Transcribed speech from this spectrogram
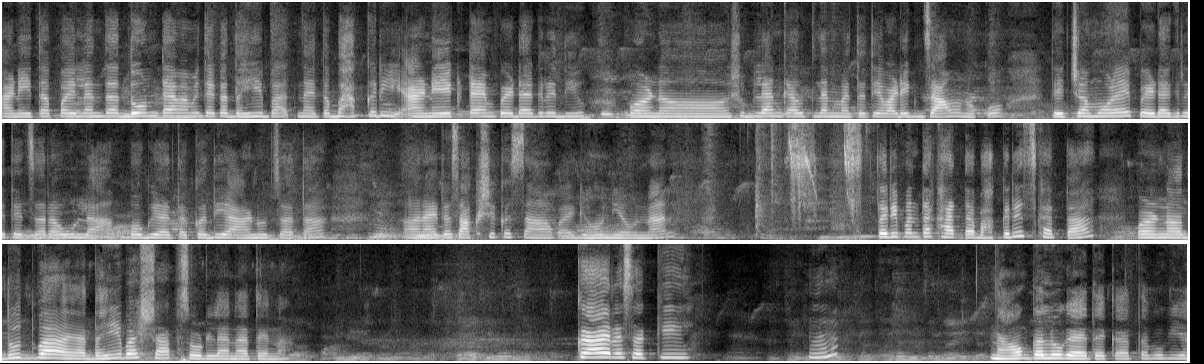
आणि त्या पहिल्यांदा दोन टाईम आम्ही त्याका दही भात नाही तर भाकरी आणि एक टाईम पेडागरी देऊ. पण शुभल्यान काय उतल्यान मात्र ते वाडीक जाऊ नको. त्याच्यामुळे पेडागरी त्याचा राहूला. बघूया आता कधी आणूच आता. नाही तर साक्षी कसा काय घेऊन येऊनार तरी पण त्या खाता भाकरीच खाता पण दूध बा दही बा शाप सोडला ना त्यानं. काय रे सकी नाव गलू गाय ते का? आता बघूया.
